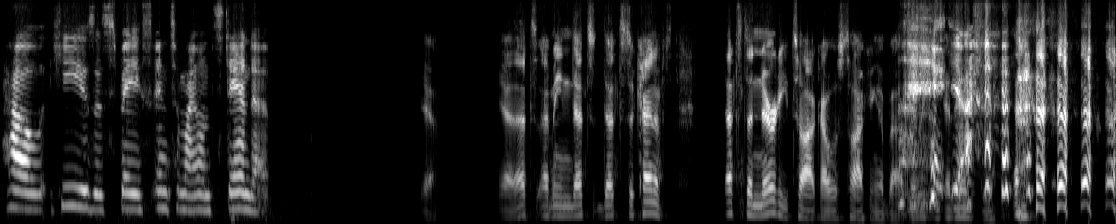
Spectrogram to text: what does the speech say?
how he uses space into my own stand up. Yeah. Yeah, that's I mean that's that's the kind of that's the nerdy talk I was talking about. yeah.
